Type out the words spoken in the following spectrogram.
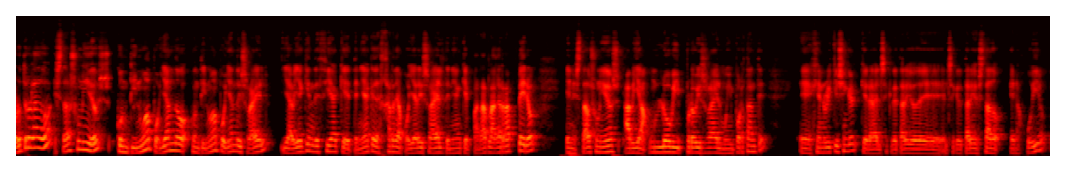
por otro lado, Estados Unidos continúa apoyando, continúa apoyando a Israel y había quien decía que tenía que dejar de apoyar a Israel, tenían que parar la guerra, pero en Estados Unidos había un lobby pro-Israel muy importante. Eh, Henry Kissinger, que era el secretario, de, el secretario de Estado, era judío.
